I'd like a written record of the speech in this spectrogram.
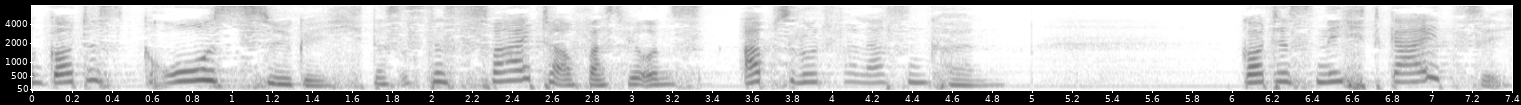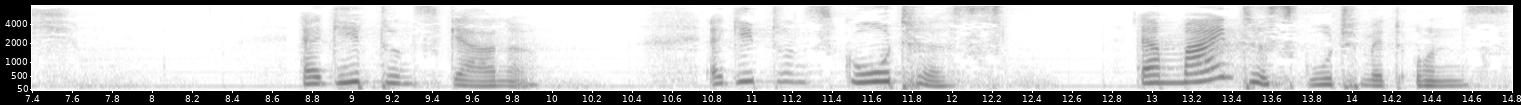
Und Gott ist großzügig. Das ist das Zweite, auf was wir uns absolut verlassen können. Gott ist nicht geizig. Er gibt uns gerne. Er gibt uns Gutes. Er meint es gut mit uns.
